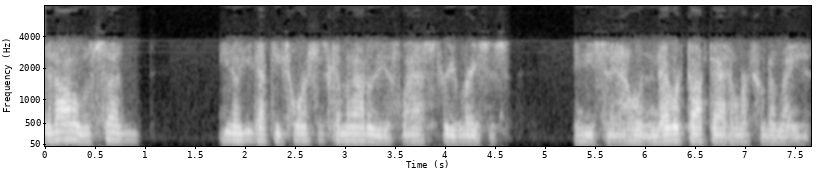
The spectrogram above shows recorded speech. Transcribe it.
that all of a sudden, you know, you got these horses coming out of these last three races, and you say, I would never thought that horse would have made it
